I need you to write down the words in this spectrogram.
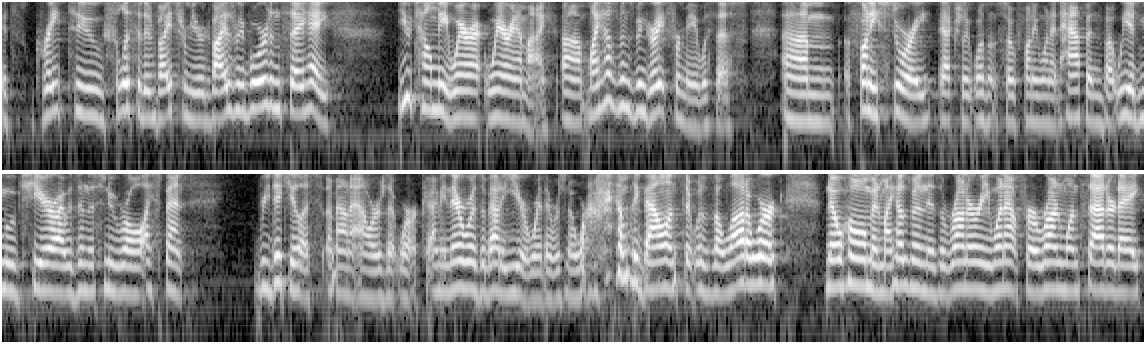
It's great to solicit advice from your advisory board and say, hey, you tell me where, where am I? Uh, my husband's been great for me with this. Um, a funny story, actually it wasn't so funny when it happened, but we had moved here, I was in this new role, I spent ridiculous amount of hours at work. I mean, there was about a year where there was no work-family balance. It was a lot of work, no home, and my husband is a runner. He went out for a run one Saturday,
